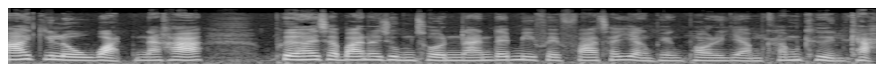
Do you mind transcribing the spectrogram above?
5 กิโลวัตต์นะคะ เพื่อให้ชาวบ้านในชุมชนนั้นได้มีไฟฟ้าใช้อย่างเพียงพอในยามค่ำคืนค่ะ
